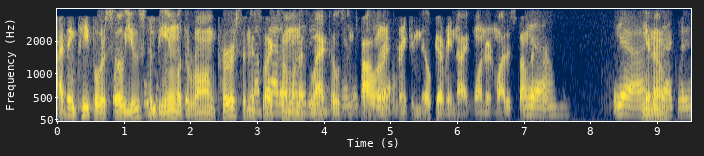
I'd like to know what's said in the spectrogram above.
I think people are so used to being with the wrong person. It's like someone that's lactose intolerant yeah. drinking milk every night, wondering why their stomach Yeah. hurts. Yeah, You know? exactly.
